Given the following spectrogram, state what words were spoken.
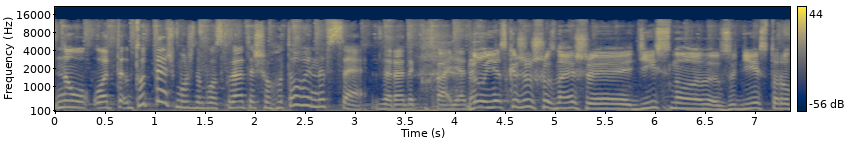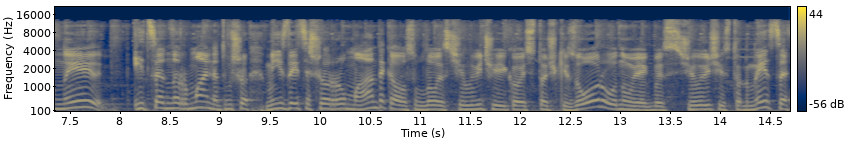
Ну, от тут теж можна було сказати, що готовий не все заради кохання. да? Ну я скажу, що знаєш, е, дійсно з однієї сторони, і це нормально, тому що мені здається, що романтика, особливо з чоловічої якоїсь точки зору, ну якби з чоловічої сторони, це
